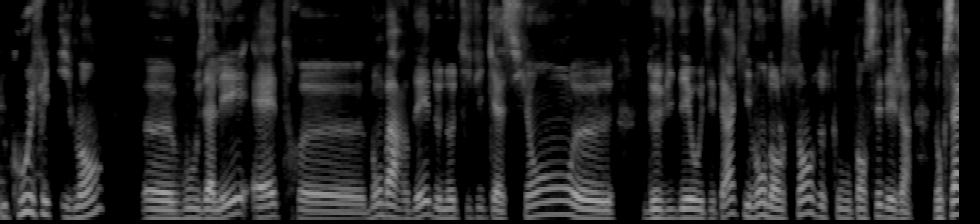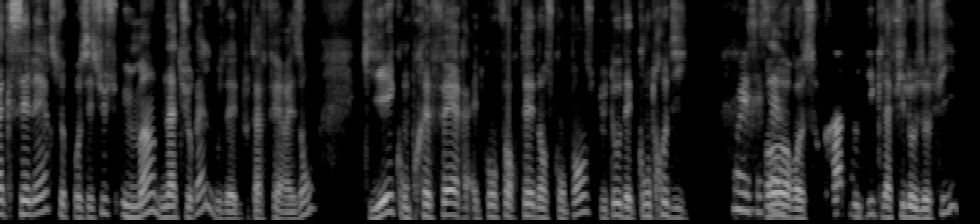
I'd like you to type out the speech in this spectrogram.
du coup, effectivement, euh, vous allez être euh, bombardé de notifications, euh, de vidéos, etc., qui vont dans le sens de ce que vous pensez déjà. Donc, ça accélère ce processus humain naturel, vous avez tout à fait raison, qui est qu'on préfère être conforté dans ce qu'on pense plutôt d'être contredit. Oui, c'est ça. Or, Socrate nous dit que la philosophie,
